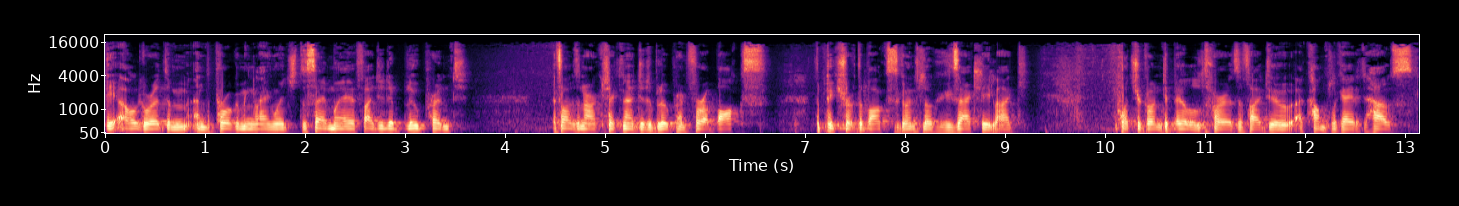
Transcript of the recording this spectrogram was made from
the algorithm and the programming language. The same way if I did a blueprint, if I was an architect and I did a blueprint for a box, the picture of the box is going to look exactly like what you're going to build, whereas if I do a complicated house,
